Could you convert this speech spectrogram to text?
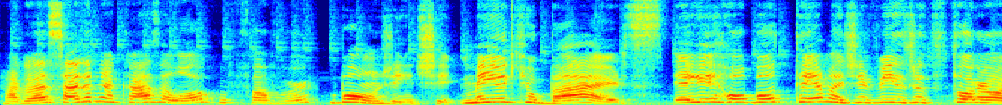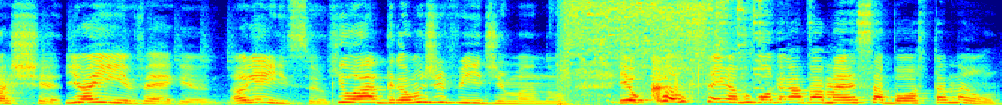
Agora sai da minha casa logo, por favor. Bom, gente, meio que o Bars, ele roubou tema de vídeo do Torocha. E aí, velho, olha isso. Que ladrão de vídeo, mano. Eu cansei, eu não vou gravar mais essa bosta, não.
